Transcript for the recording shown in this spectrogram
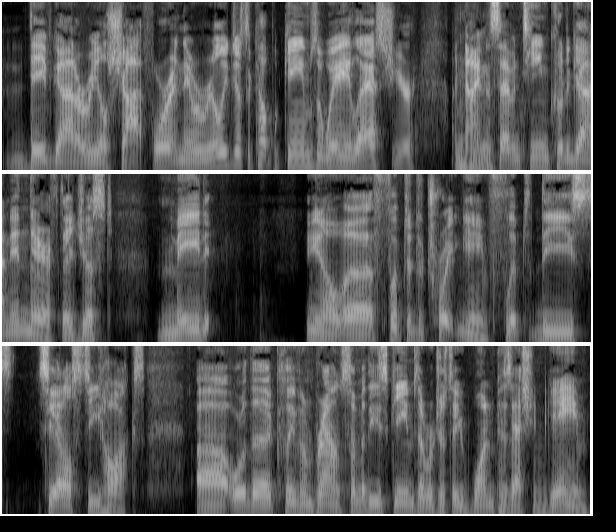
they've got a real shot for it, and they were really just a couple games away last year. A nine and seventeen could have gotten in there if they just made, you know, uh, flipped a Detroit game, flipped the S- Seattle Seahawks, uh, or the Cleveland Browns. Some of these games that were just a one possession game,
